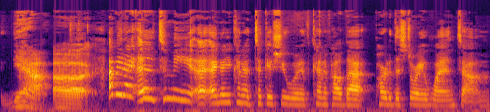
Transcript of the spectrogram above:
yeah, uh, I mean, I, uh, to me, I, I know you kind of took issue with kind of how that part of the story went. Um,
